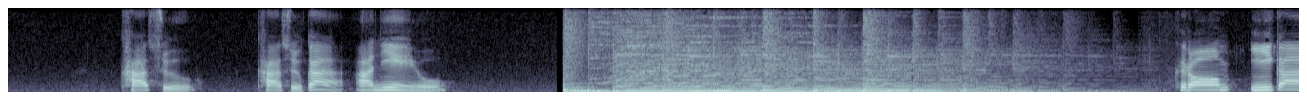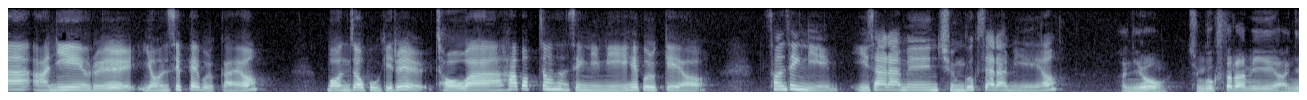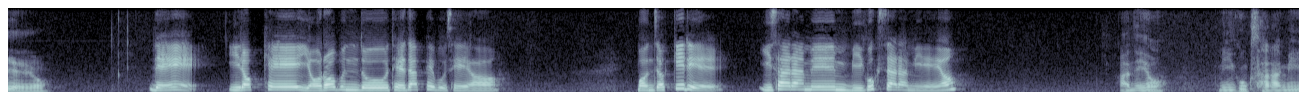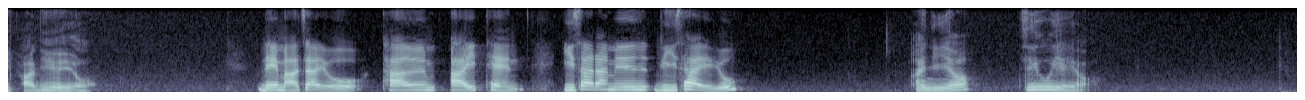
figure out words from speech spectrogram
가수, 가수가 아니에요. 그럼 이가 아니에요를 연습해 볼까요? 먼저 보기를 저와 하법정 선생님이 해볼게요. 선생님, 이 사람은 중국 사람이에요? 아니요, 중국 사람이 아니에요. 네, 이렇게 여러분도 대답해 보세요. 먼저 끼릴, 이 사람은 미국 사람이에요? 아니요. 미국 사람이 아니에요. 네, 맞아요. 다음 아이텐, 이 사람은 리사예요? 아니요. 지우예요.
